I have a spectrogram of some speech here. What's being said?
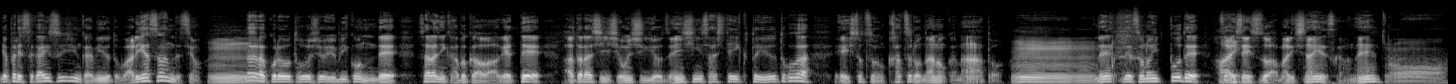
やっぱり世界水準から見ると割安なんですよ。だからこれを投資を呼び込んで、さらに株価を上げて、新しい資本主義を前進させていくというところが、えー一つの活路なのかなと。ね、で、その一方で、財政出動はあまりしないですからね。あー。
